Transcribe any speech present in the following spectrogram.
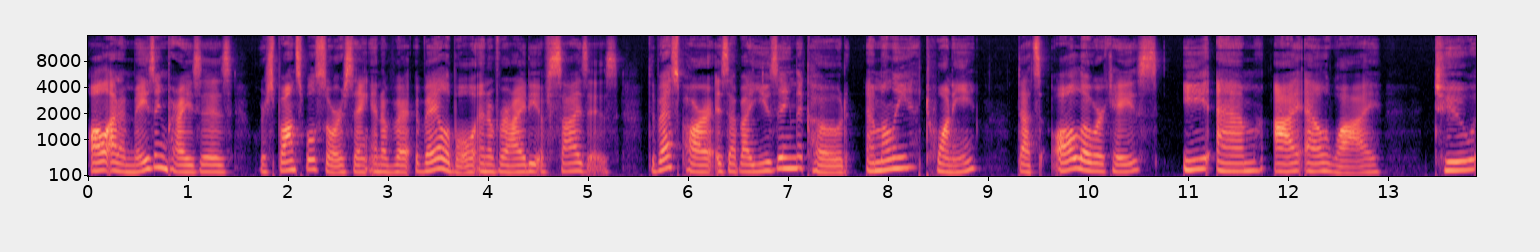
all at amazing prices, responsible sourcing, and av- available in a variety of sizes. The best part is that by using the code Emily20, that's all lowercase, E M I L Y 20,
